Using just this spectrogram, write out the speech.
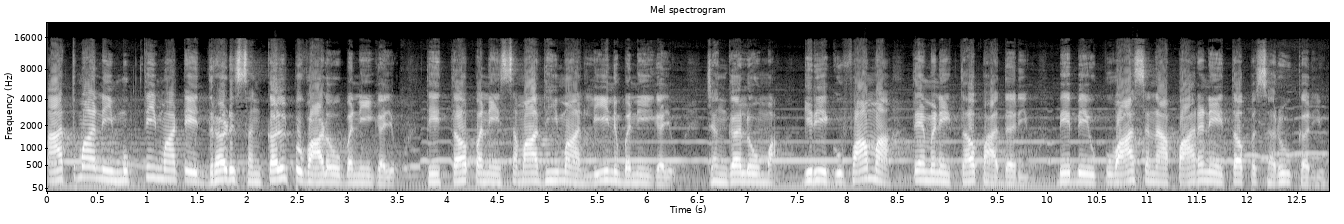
આત્માની મુક્તિ માટે દ્રઢ સંકલ્પવાળો બની ગયો. તે તપ અને સમાધિમાં લીન બની ગયો. જંગલોમાં ગિરી ગુફામાં તેમણે તપ આદર્યું. બે બે ઉપવાસના પારણે તપ શરૂ કર્યું.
